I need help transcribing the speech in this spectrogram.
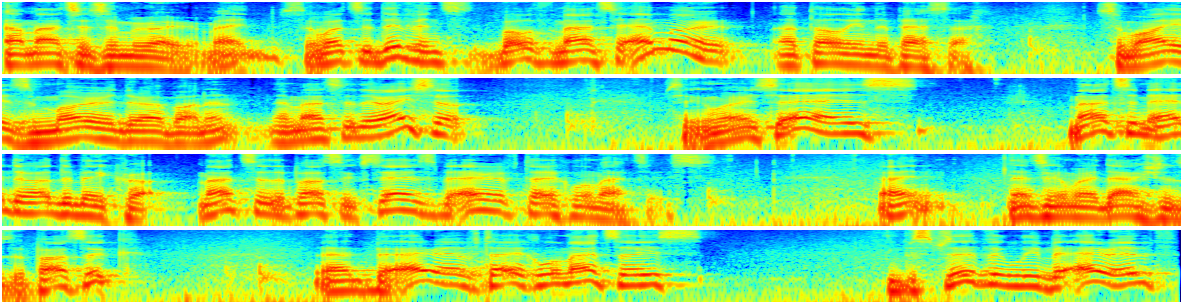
Matzah Zimirayim, right? So what's the difference? Both Matzah and Mar are totally in the Pesach. So why is Mar the Rabbanan and Matzah the Raisa? So Gemara says Matzah meheder the Bekra. Matzah the pasuk says be'erev teichlu matzahs. Right? That's the Gemara dashes the pasuk that be'erev teichlu matzahs, specifically be'erev,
